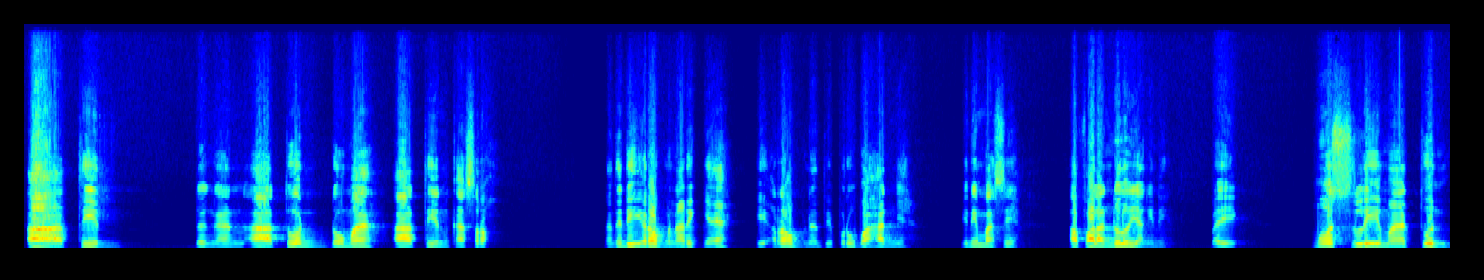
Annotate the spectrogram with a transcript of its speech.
atin. Dengan atun, doma, atin, kasroh. Nanti di irob menariknya ya. Irob nanti perubahannya. Ini masih hafalan dulu yang ini. Baik muslimatun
